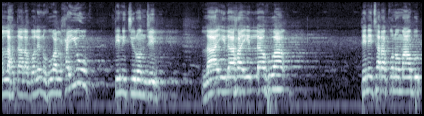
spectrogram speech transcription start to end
আল্লাহ তাআলা বলেন, হুয়াল হাইয়্যু তিনি চিরঞ্জীব। লা ইলাহা ইল্লা হুয়া, তিনি ছাড়া কোনো মাবুদ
